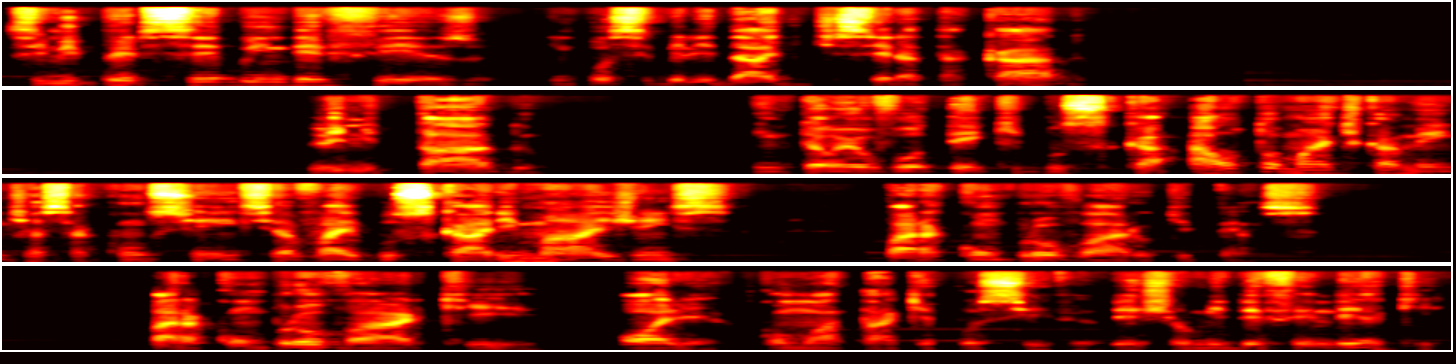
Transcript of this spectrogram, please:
Se me percebo indefeso, impossibilidade de ser atacado, limitado, então eu vou ter que buscar automaticamente essa consciência vai buscar imagens para comprovar o que pensa. Para comprovar que, olha, como o ataque é possível, deixa eu me defender aqui.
